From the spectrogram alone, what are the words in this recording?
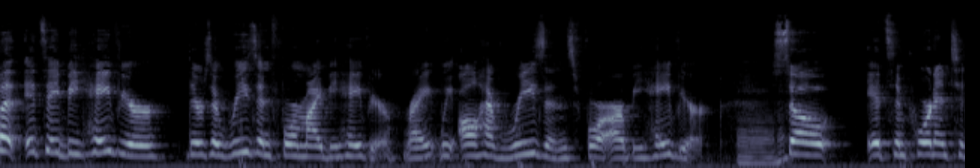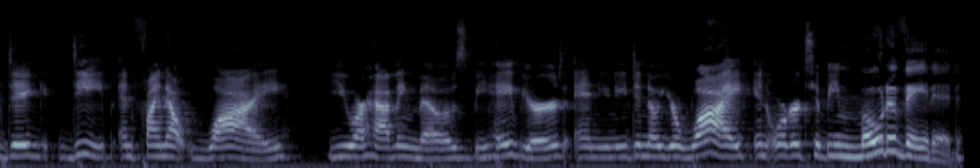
But it's a behavior. There's a reason for my behavior, right? We all have reasons for our behavior. So it's important to dig deep and find out why you are having those behaviors and you need to know your why in order to be motivated.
